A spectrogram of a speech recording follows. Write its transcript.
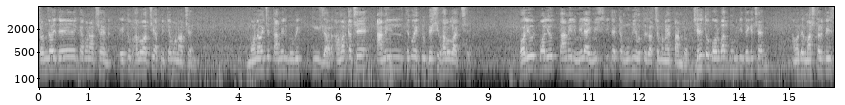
সঞ্জয় দে, কেমন আছেন? এই তো ভালো আছি, আপনি কেমন আছেন? মনে হয়েছে তামিল মুভি টিজার আমার কাছে তামিল থেকেও একটু বেশি ভালো লাগছে। হলিউড, বলিউড, তামিল মিলাই মিশ্রিত একটা মুভি হতে যাচ্ছে মনে হয় তাণ্ডব। যেহেতু বরবাদ মুভিটি দেখেছেন, আমাদের মাস্টারপিস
